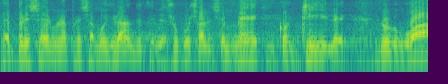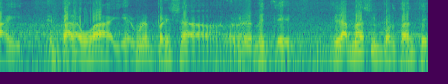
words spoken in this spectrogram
la empresa era una empresa muy grande, tenía sucursales en México, en Chile, en Uruguay, en Paraguay, era una empresa realmente la más importante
